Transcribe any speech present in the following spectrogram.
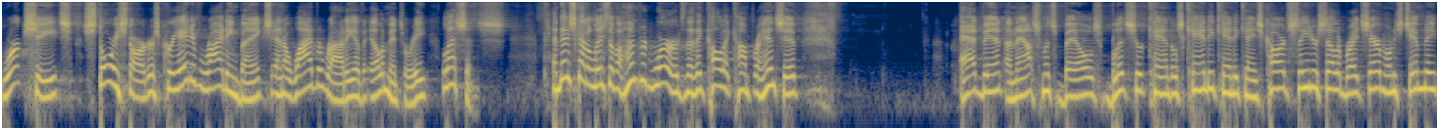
worksheets, story starters, creative writing banks, and a wide variety of elementary lessons. And then it's got a list of 100 words that they call it comprehensive Advent, announcements, bells, Blitzen, candles, candy, candy canes, cards, cedar, celebrate, ceremonies, chimney,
